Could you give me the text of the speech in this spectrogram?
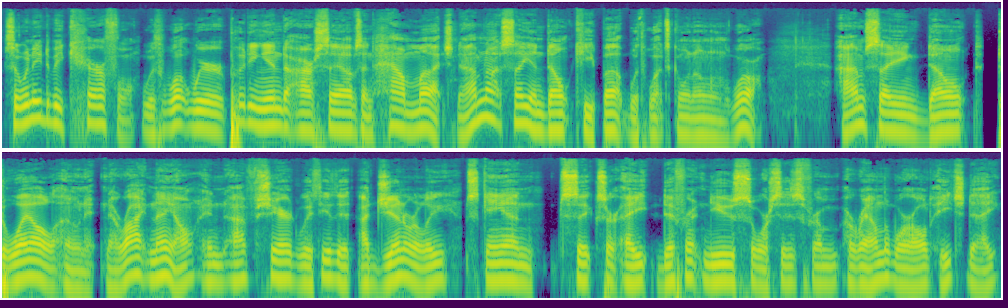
So we need to be careful with what we're putting into ourselves and how much. Now, I'm not saying don't keep up with what's going on in the world. I'm saying don't dwell on it. Now, right now, and I've shared with you that I generally scan six or eight different news sources from around the world each day.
